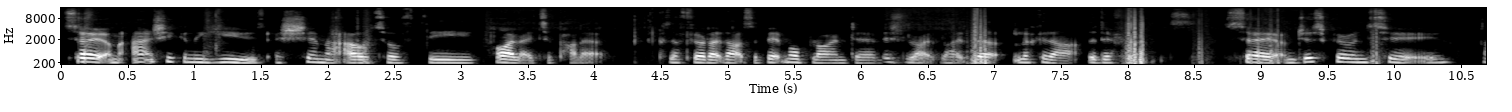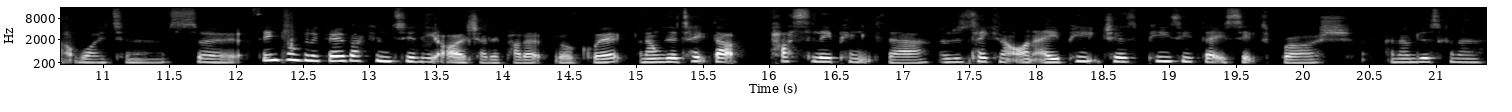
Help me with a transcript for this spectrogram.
So I'm actually going to use a shimmer out of the highlighter palette because I feel like that's a bit more blinding. Is like, like the, look at that, the difference. So I'm just going to that whitener. So I think I'm going to go back into the eyeshadow palette real quick and I'm going to take that pastely pink there. I'm just taking it on a Peaches PC36 brush and I'm just going to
